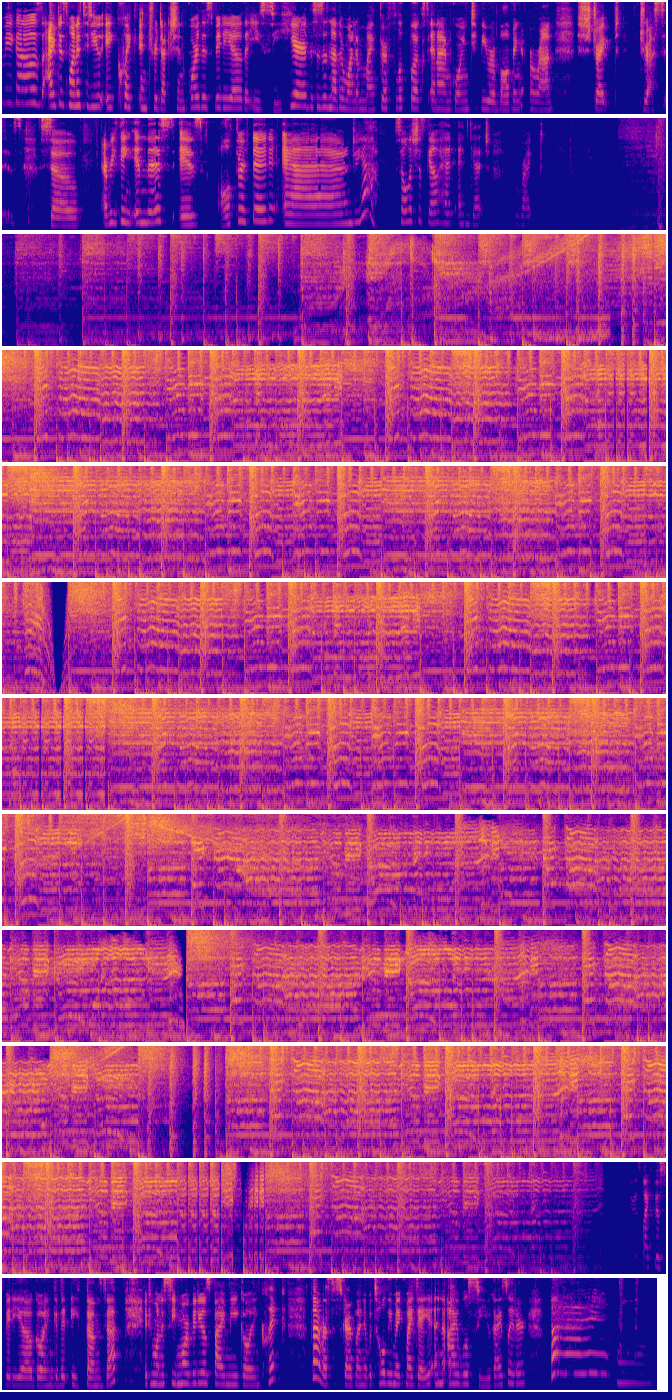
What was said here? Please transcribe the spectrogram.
amigos! I just wanted to do a quick introduction for this video that you see here. This is another one of my thrift lookbooks and I'm going to be revolving around striped dresses. So everything in this is all thrifted and yeah. So let's just go ahead and get right like this video, go ahead and give it a thumbs up. If you want to see more videos by me, go and click that red subscribe button. It would totally make my day, and I will see you guys later. Bye!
